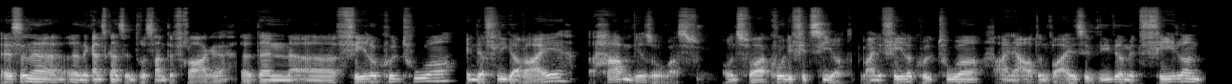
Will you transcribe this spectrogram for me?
Es ist eine, eine ganz, ganz interessante Frage. Äh, denn äh, Fehlerkultur in der Fliegerei haben wir sowas. Und zwar kodifiziert. Eine Fehlerkultur, eine Art und Weise, wie wir mit Fehlern,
